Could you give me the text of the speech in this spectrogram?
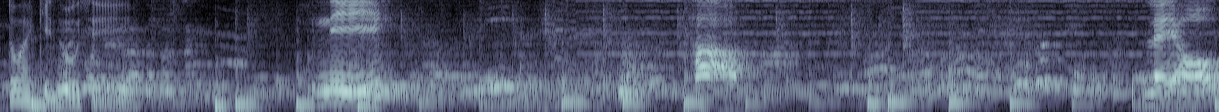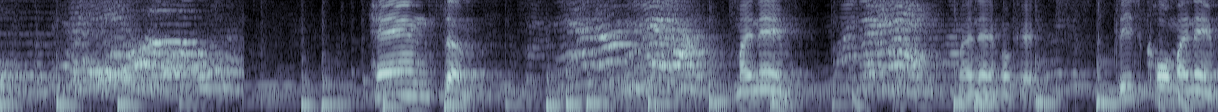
都係件好事。你好，你好，handsome。My name. My name. Okay. Please call my name.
